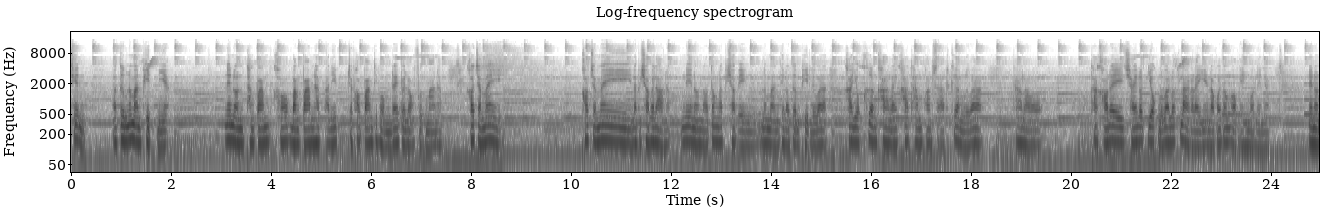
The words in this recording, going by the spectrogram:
เช่น เราเติมน้ำมันผิดเนี้ย แน่นอนทางปั๊มเขาบางปั๊มนะครับ อันนี้เฉพาะปั๊มที่ผมได้ไปลองฝึกมานะครับเขาจะไม่เขาจะไม่รับผิดชอบให้เรานะครับ แน่นอนเราต้องรับผิดชอบเองน้ำมันที่เราเติมผิดหรือว่าค่ายกเครื่องค่าอะไรค่าทำความสะอาดเครื่องหรือว่าถ้าเราถ้าเขาได้ใช้รถยกหรือว่ารถลากอะไรเงี้ยเราก็ต้องออกเองหมดเลยนะครับ แน่นอน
